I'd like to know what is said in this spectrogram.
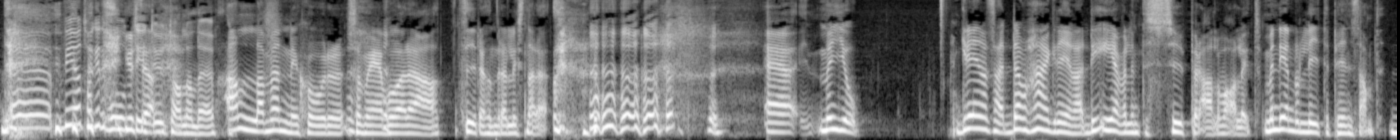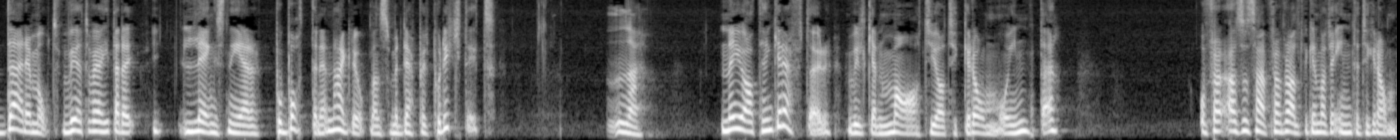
Eh, vi har tagit emot ditt uttalande. Alla människor som är våra 400 lyssnare. eh, men jo. Grejen är så här, de här grejerna, det är väl inte superallvarligt. Men det är ändå lite pinsamt. Däremot, vet du vad jag hittade längst ner på botten i den här gropen som är deppigt på riktigt? Nej. När jag tänker efter vilken mat jag tycker om och inte. Och för, alltså så här, framförallt vilken mat jag inte tycker om.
